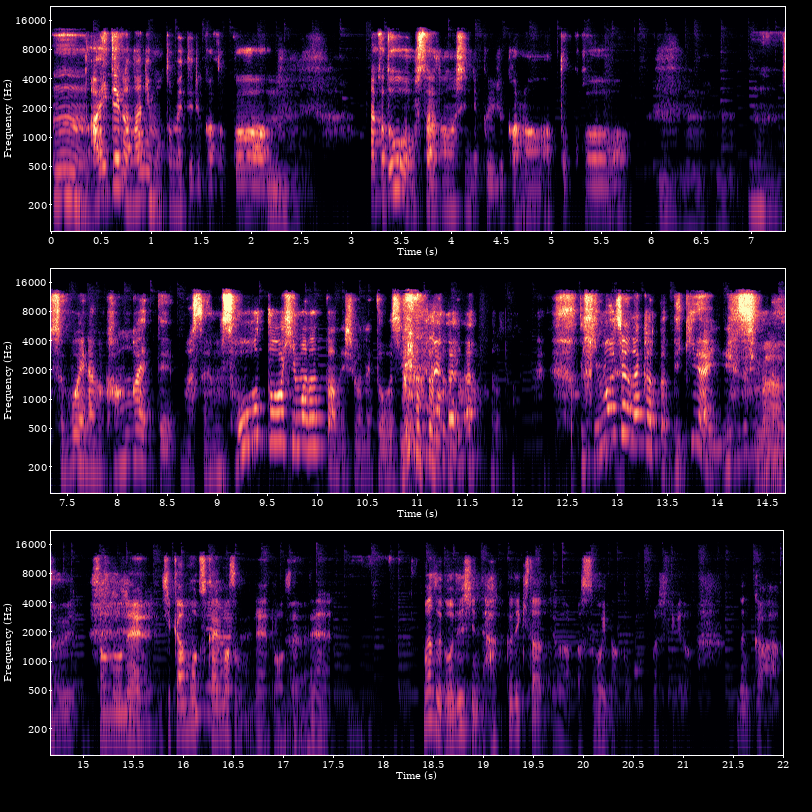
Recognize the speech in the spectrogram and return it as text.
うん、うん、相手が何求めてるかとか、うん、なんかどうしたら楽しんでくれるかなとか、うんうんうん、うん、すごいなんか考えてましたね。相当暇だったんでしょうね、当時。暇じゃなかったらできないですよ、ね、まあ、そのね、時間も使いますもんね、当然ね。まずご自身でハックできたっていうのはやっぱすごいなと思いましたけど、なんか、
